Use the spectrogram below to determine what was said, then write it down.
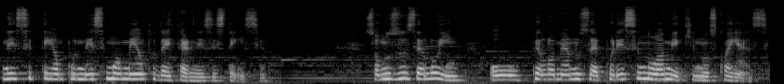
nesse tempo, nesse momento da eterna existência. Somos os Elohim, ou pelo menos é por esse nome que nos conhecem.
